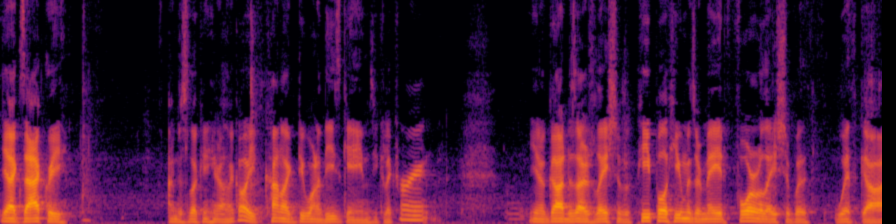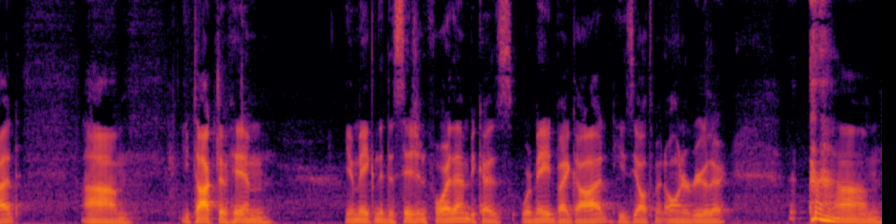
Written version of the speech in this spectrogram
Yeah, exactly. I'm just looking here. I'm like, oh, you kind of like do one of these games. You could like, you know, God desires relationship with people. Humans are made for relationship with with God. Um, you talked of Him, you know, making the decision for them because we're made by God. He's the ultimate owner, ruler. um,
